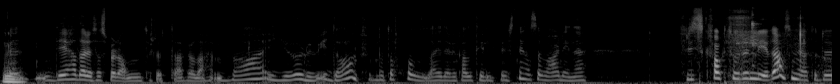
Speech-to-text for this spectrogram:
Mm. Det, hadde jeg lyst til å spørre om til slutt. da, Frode. Hva gjør du i dag for å holde deg i det vi kaller tilfriskning? Altså, hva er dine friskfaktorer i livet da, som gjør at du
